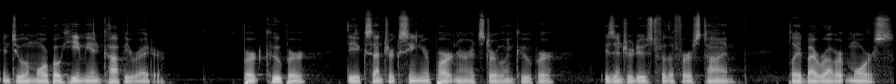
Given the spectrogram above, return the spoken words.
into a more bohemian copywriter. Bert Cooper, the eccentric senior partner at Sterling Cooper, is introduced for the first time, played by Robert Morse.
